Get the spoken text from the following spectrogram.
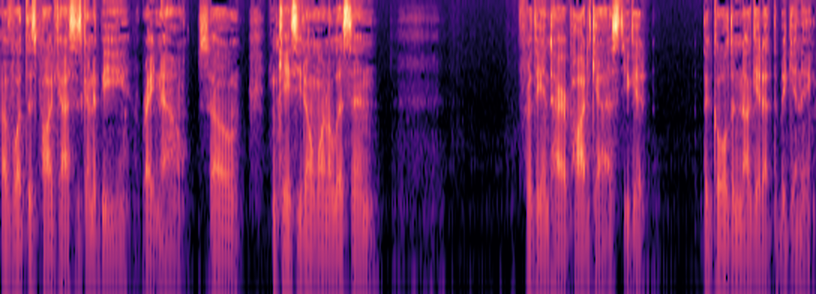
of what this podcast is going to be right now. So, in case you don't want to listen for the entire podcast, you get the golden nugget at the beginning.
